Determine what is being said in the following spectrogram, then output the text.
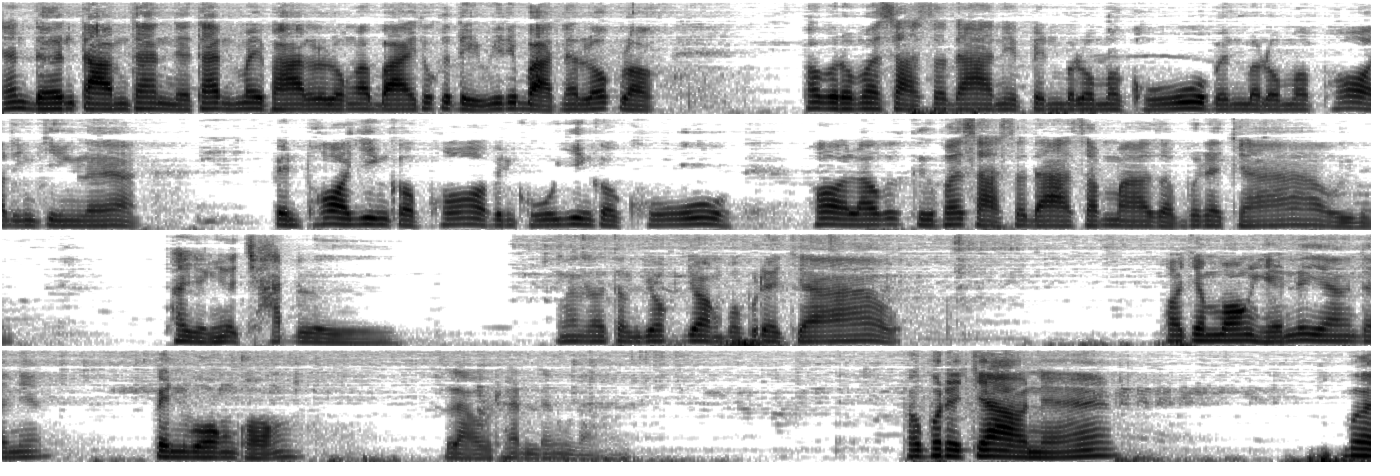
นั้นเดินตามท่านแต่ท่านไม่พาเราลงอบายทุกติวิธิบาตนรกหรอก พระบรมศาสดาเนี่ยเป็นบรมครูเป็นบรมพ่อจริง ๆ เลย เป็นพ่อยิ่งกว่าพ่อ เป็นครูยิ่งกว่าครูพ่อเราก็คือพระศาสดาสัมมาสัมพุทธเจ้าถ้าอย่างนี้ชัดเลยงั้นเราต้องยกย่องพระพุทธเจ้า พอจะมองเห็นได้ยังแต่เนี้ยเป็นวงของเราท่านทั้งหลายพระพุทธเจ้าเนี่ยเมื่อ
